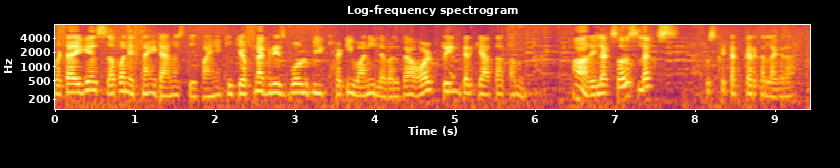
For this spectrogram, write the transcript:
बट आई गेस अपन इतना ही डैमेज दे पाएँगे क्योंकि अपना ग्रेस बोर्ड भी थर्टी वन ही लेवल का और ट्रेन करके आता था हाँ रिलैक्स और लक्स उसके टक्कर का लग रहा है।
